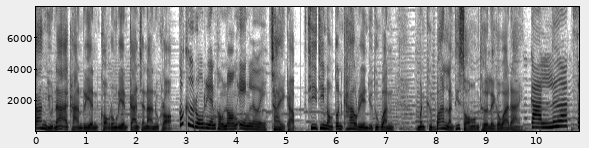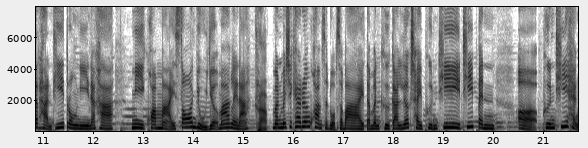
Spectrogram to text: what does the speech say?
ตั้งอยู่หน้าอาคารเรียนของโรงเรียนการชนานุเคราะห์ ก็คือโรงเรียนของน้องเองเลย ใช่ครับ ที่ที่น้องต้นข้าวเรียนอยู่ทุกวัน มันคือบ้านหลังที่สองของเธอเลยก็ว่าได้ การเลือกสถานที่ตรงนี้นะคะ มีความหมายซ่อนอยู่เยอะมากเลยนะ ครับ มันไม่ใช่แค่เรื่องความสะดวกสบาย แต่มันคือการเลือกใช้พื้นที่ที่เป็นเอ่อ พื้นที่แห่ง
